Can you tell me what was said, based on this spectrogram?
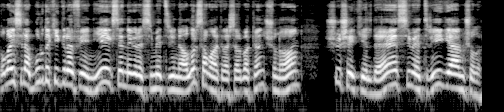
Dolayısıyla buradaki grafiğin y eksenine göre simetriğini alırsam arkadaşlar bakın şunun şu şekilde simetriği gelmiş olur.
